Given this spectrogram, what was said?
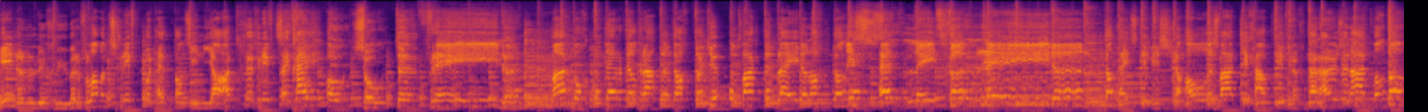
In een luguber vlammend schrift wordt het dan in je hart gegrift. Zijt gij ook zo tevreden? Maar toch komt er weldra een dag dat je ontwaakt met blijde lach. Dan is het leed geleden. Dat tijdstip is je alles waard. Je gaat weer terug naar huis en aard, want dan,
